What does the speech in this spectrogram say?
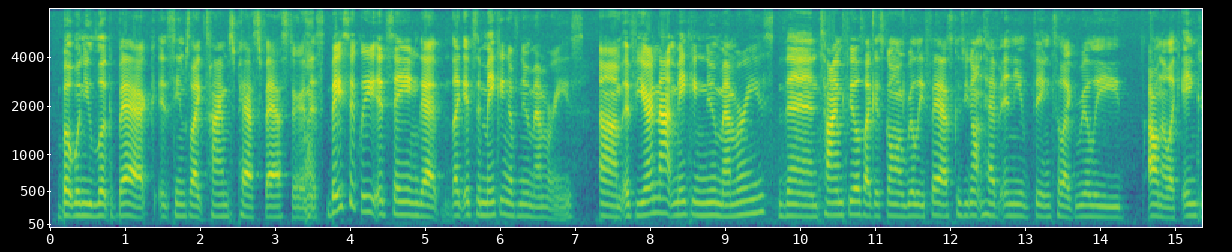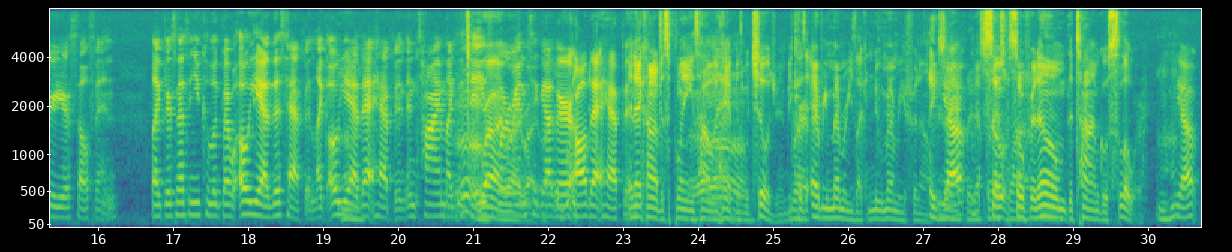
but when you look back, it seems like time's pass faster. And it's basically it's saying that like it's a making of new memories. Um, if you're not making new memories, then time feels like it's going really fast because you don't have anything to like really, I don't know, like anchor yourself in. Like there's nothing you can look back. Oh yeah, this happened. Like oh yeah, that happened. In time, like the days Right, we're right, in right, together, right. all that happened. And that kind of explains how it happens with children because Right. every memory is like a new memory for them. Exactly. Yep. That's, So that's so for them, the time goes slower. yep.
